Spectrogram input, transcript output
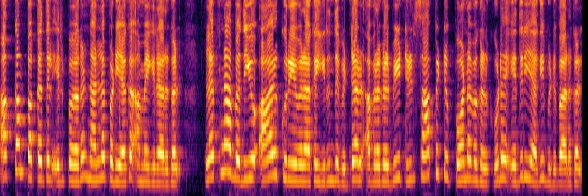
அக்கம் பக்கத்தில் இருப்பவர்கள் நல்லபடியாக அமைகிறார்கள். லக்னாபதியோ ஆறுக்குரியவராக இருந்துவிட்டால் அவர்கள் வீட்டில் சாப்பிட்டு போனவர்கள் கூட எதிரியாகி விடுவார்கள்.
